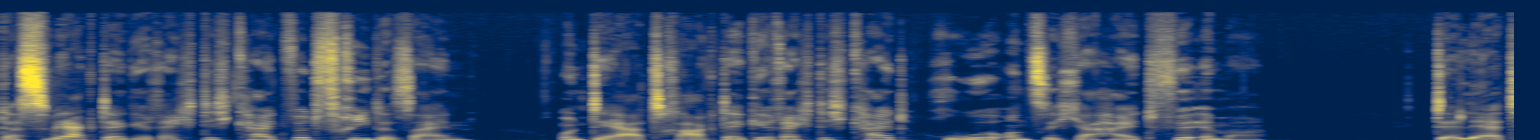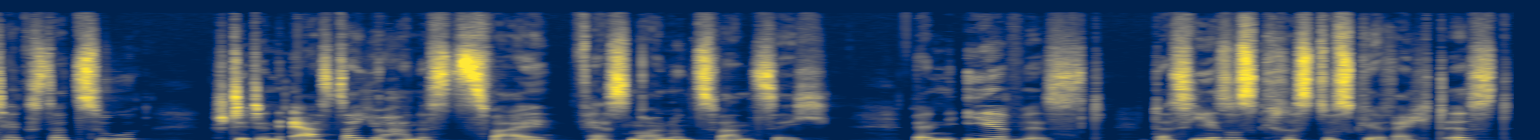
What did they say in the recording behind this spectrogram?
Das Werk der Gerechtigkeit wird Friede sein und der Ertrag der Gerechtigkeit Ruhe und Sicherheit für immer. Der Lehrtext dazu steht in 1. Johannes 2, Vers 29. Wenn ihr wisst, dass Jesus Christus gerecht ist,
